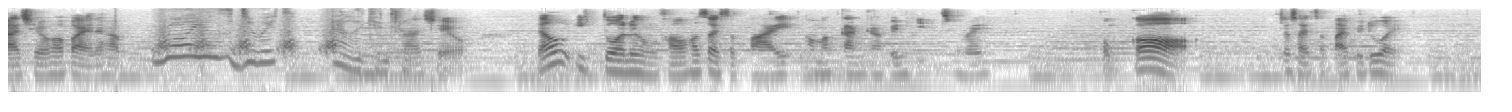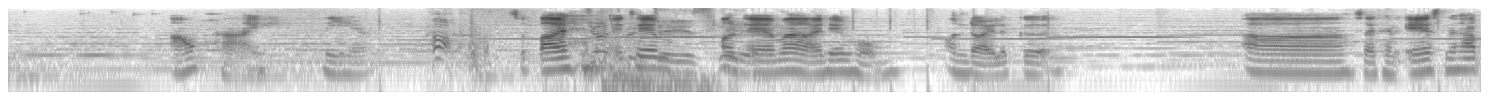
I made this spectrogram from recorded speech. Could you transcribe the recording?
ราเชลเข้าไปนะครับ Royals do it รา elegantly. เชล แล้วอีกตัวหนึ่งของเขาเขาใส่สไปค์เอามากันการเป็นหินใช่ไหม ผมก็จะใส่สไปค์ไปด้วย เอาหาย นี่ฮะ Ha! สไปค์ไอเทม Judgment Day is ออนแอ here. ร์มากไอเทมผมออนดอยเหลือเกินอ่าใส่แทนเอสนะครับ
